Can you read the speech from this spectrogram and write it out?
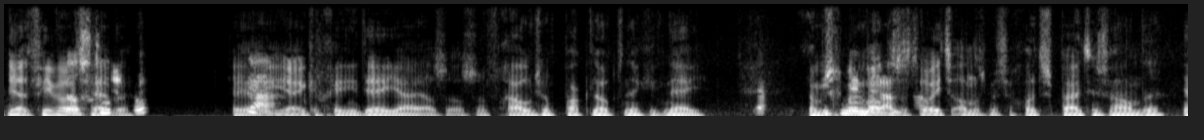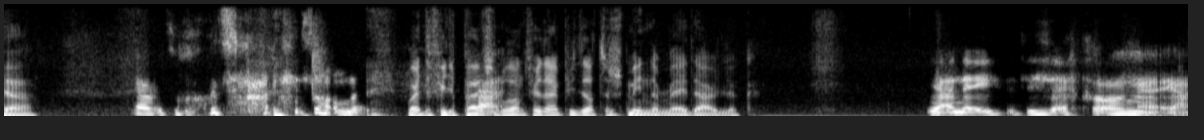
Ja, dat vind je wel Dat eens is hebben. toch? Ja, ja, ik heb geen idee. Ja, als, als een vrouw in zo'n pak loopt, dan denk ik nee. Ja, maar misschien bij man is het wel iets anders met zo'n grote spuit in zijn handen. Ja. Ja, met een goed spuit in zijn handen. Maar de Filipijnse Ja. brandweer, daar heb je dat dus minder mee duidelijk. Ja, nee, het is echt gewoon, eh, ja,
